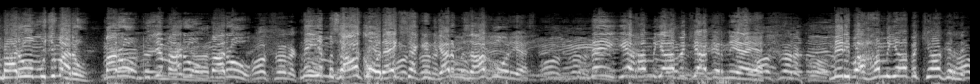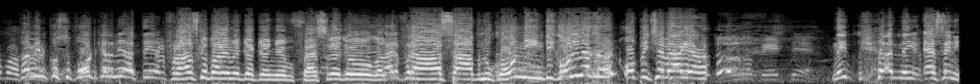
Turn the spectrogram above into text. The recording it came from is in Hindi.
मारो मुझे मारो। मारो मुझे मारो मारो। नहीं ये मज़ाक हो रहा है एक सेकंड यार मज़ाक हो रहा है। नहीं ये हम यहाँ पे क्या करने आए हैं? मेरी बात हम यहाँ पे क्या करने हम इनको सपोर्ट करने आते हैं। फ्रांस के बारे में क्या कहेंगे? फैसले जो गलत सरफराज साहब नु कौन नींद दी गोलियाँ खान। वो पीछे बह गया। नहीं यार नहीं ऐसे नहीं।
